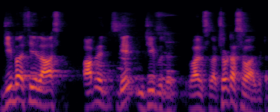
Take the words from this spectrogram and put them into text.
جی بس یہ لاسٹ آپ نے جی بدر وعلیکم السلام چھوٹا سوال بیٹا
